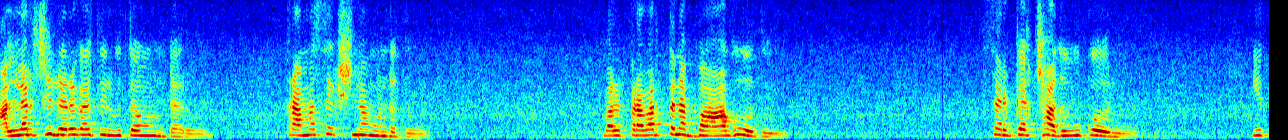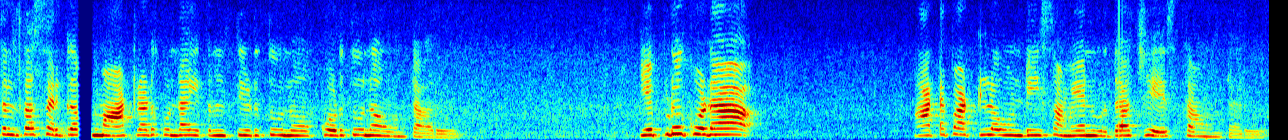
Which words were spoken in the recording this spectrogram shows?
అల్లరి చిల్లరగా తిరుగుతూ ఉంటారు. క్రమశిక్షణ ఉండదు. వాళ్ళ ప్రవర్తన బాగోదు. సరిగ్గా చదువుకోరు. ఇతరులతో సరిగ్గా మాట్లాడకుండా ఇతరులు తిడుతూనో కొడుతూనో ఉంటారు. ఎప్పుడూ కూడా ఆటపాటలో ఉండి సమయాన్ని వృధా చేస్తూ ఉంటారు.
